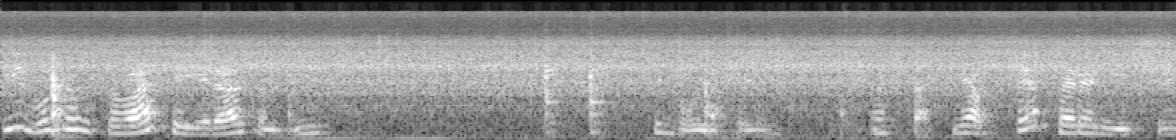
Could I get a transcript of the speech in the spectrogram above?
І буду готувати її разом із цибулькою. Ось так. Я все перемішую.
